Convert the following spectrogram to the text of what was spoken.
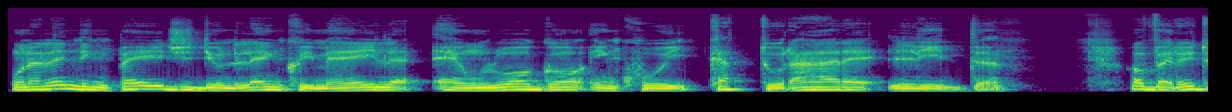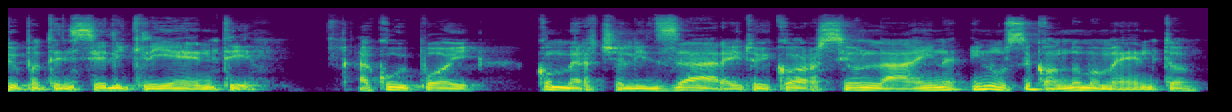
Una landing page di un elenco email è un luogo in cui catturare lead, ovvero i tuoi potenziali clienti, a cui puoi commercializzare i tuoi corsi online in un secondo momento.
